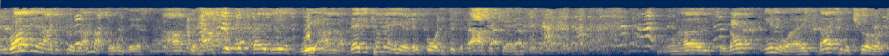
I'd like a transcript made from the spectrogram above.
And right then I concluded, I'm not doing this now. I don't care how sick this baby is. We, I'm not. Baby, come in here. This boy needs a diaper change. You know, so don't, anyways, back to the church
